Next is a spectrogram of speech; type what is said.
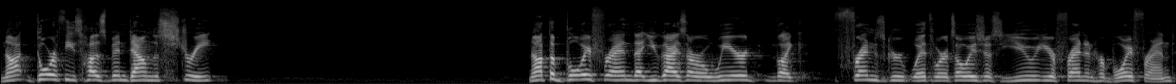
Not Dorothy's husband down the street. Not the boyfriend that you guys are a weird, like, friends group with where it's always just you, your friend, and her boyfriend.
